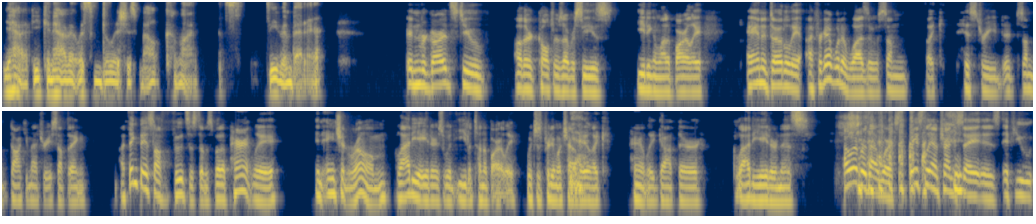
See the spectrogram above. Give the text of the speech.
yeah, if you can have it with some delicious milk, come on, it's it's even better. In regards to other cultures overseas, eating a lot of barley. Anecdotally, I forget what it was. It was some like history, uh, some documentary, something. I think based off of food systems, but apparently in ancient Rome, gladiators would eat a ton of barley, which is pretty much how yeah. they like apparently got their gladiatorness. However, that works. Basically, I'm trying to say is if you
